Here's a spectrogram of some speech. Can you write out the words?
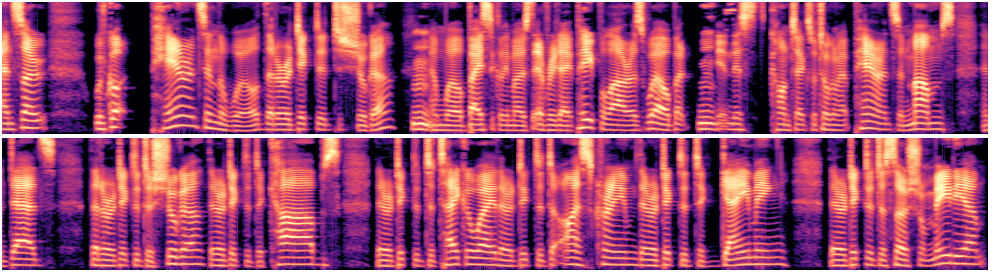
and so we've got parents in the world that are addicted to sugar, mm. and well, basically most everyday people are as well. But mm. in this context, we're talking about parents and mums and dads that are addicted to sugar, they're addicted to carbs, they're addicted to takeaway, they're addicted to ice cream, they're addicted to gaming, they're addicted to social media.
